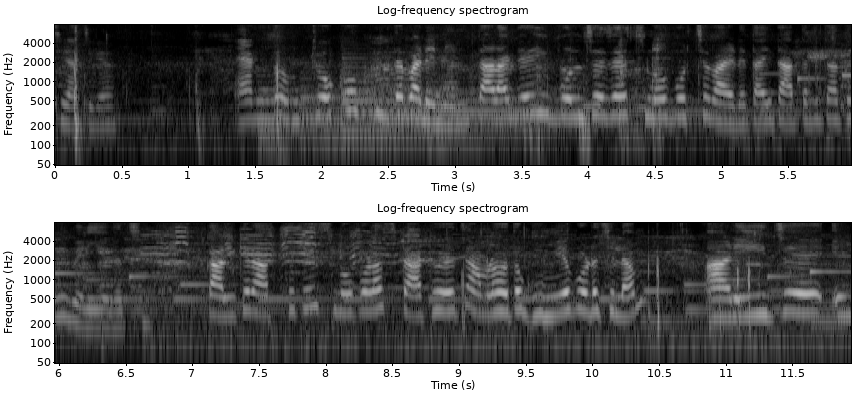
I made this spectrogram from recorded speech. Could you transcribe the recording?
স্নো আজকে। একদম চোখও খুলতে পারেনি। তার আগেই বলছে যে স্নো পড়ছে বাইরে, তাই তাড়াতাড়ি তাড়াতাড়ি বেরিয়ে গেছে। কালকে রাত থেকেই স্নো পড়া স্টার্ট হয়েছে, আমরা হয়তো ঘুমিয়ে পড়েছিলাম। আর এই যে এই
